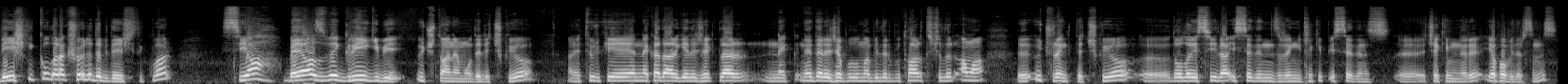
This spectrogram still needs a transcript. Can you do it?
Değişiklik olarak şöyle de bir değişiklik var. Siyah, beyaz ve gri gibi 3 tane modeli çıkıyor. Hani Türkiye'ye ne kadar gelecekler, ne, ne derece bulunabilir bu tartışılır ama 3 e, renkte çıkıyor. E, dolayısıyla istediğiniz rengi çekip istediğiniz e, çekimleri yapabilirsiniz.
